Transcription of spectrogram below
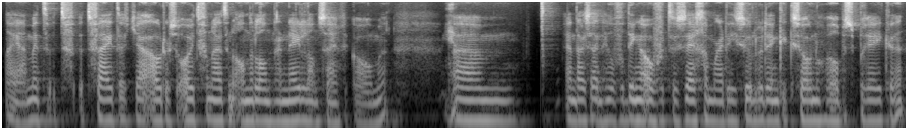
nou ja, met het, het feit dat je ouders ooit vanuit een ander land naar Nederland zijn gekomen. Ja. Um, en daar zijn heel veel dingen over te zeggen, maar die zullen we denk ik zo nog wel bespreken.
